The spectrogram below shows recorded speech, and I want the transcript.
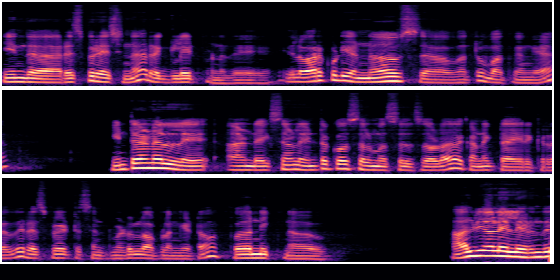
இந்த ரெஸ்பிரேஷனை ரெகுலேட் பண்ணுது. இதில் வரக்கூடிய நர்வ்ஸ் மட்டும் பார்த்துக்கோங்க. இன்டர்னல் அண்ட் எக்ஸ்டர்னல் இன்டர்கோசல் மசில்ஸோட கனெக்ட் ஆகிருக்கிறது respiratory centre medulla oblongata phrenic nerve ஆல்வியோலையிலிருந்து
